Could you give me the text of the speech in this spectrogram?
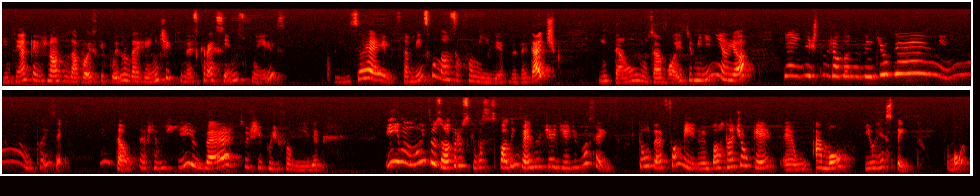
Não tem aqueles nossos avós que cuidam da gente, que nós crescemos com eles. Pois é, eles também são nossa família, não é verdade? Então, os avós e o menininho, e ó, e ainda estão jogando videogame. Hum, pois é. Então, nós temos diversos tipos de família e muitos outros que vocês podem ver no dia a dia de vocês. Tudo é família. O importante é o quê? É o amor e o respeito, tá bom?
